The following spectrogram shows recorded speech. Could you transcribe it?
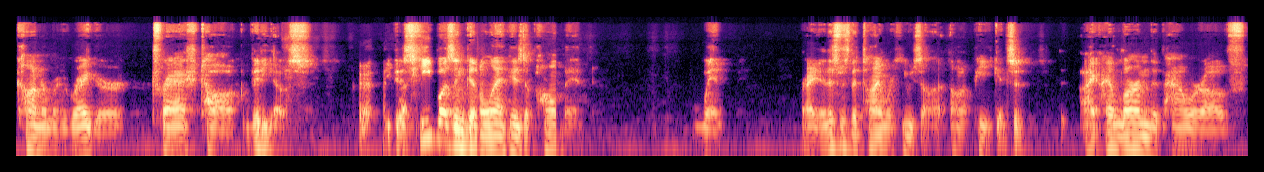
Conor McGregor trash talk videos because he wasn't going to let his opponent win right? And this was the time where he was on, on a peak. And so I, I learned the power of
